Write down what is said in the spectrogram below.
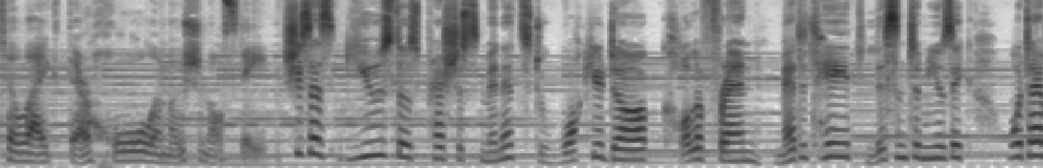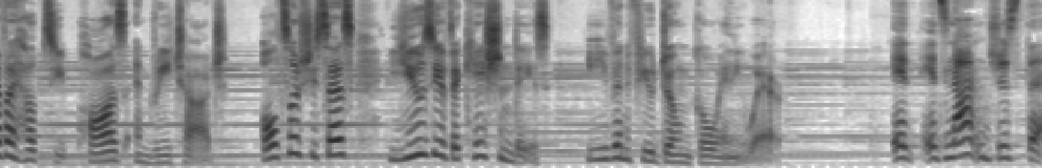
to like their whole emotional state. She says use those precious minutes to walk your dog, call a friend, meditate, listen to music, whatever helps you pause and recharge. Also, she says use your vacation days, even if you don't go anywhere it, it's not just the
